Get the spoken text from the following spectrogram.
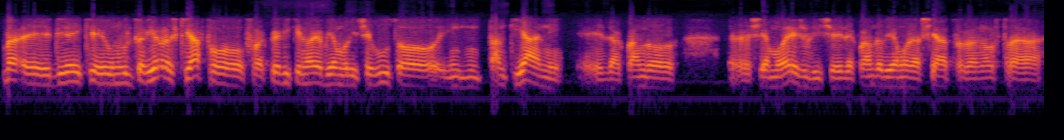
Beh, eh, direi che un ulteriore schiaffo fra quelli che noi abbiamo ricevuto in tanti anni, eh, da quando eh, siamo esuli, cioè da quando abbiamo lasciato la nostra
